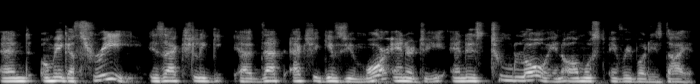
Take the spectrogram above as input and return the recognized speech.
and omega three is actually uh, that actually gives you more energy and is too low in almost everybody's diet.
